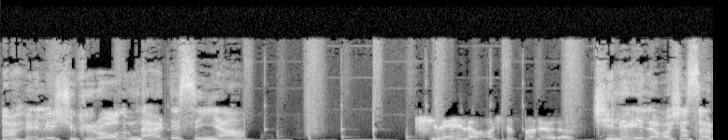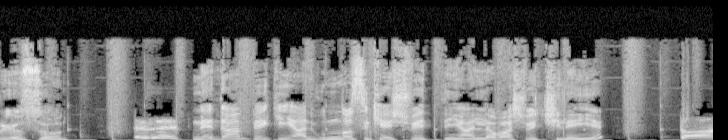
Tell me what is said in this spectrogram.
Ha, hele şükür oğlum neredesin ya? Çileği lavaşa sarıyorum. Çileği lavaşa sarıyorsun. Evet. Neden peki yani bunu nasıl keşfettin yani lavaş ve çileği? Daha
